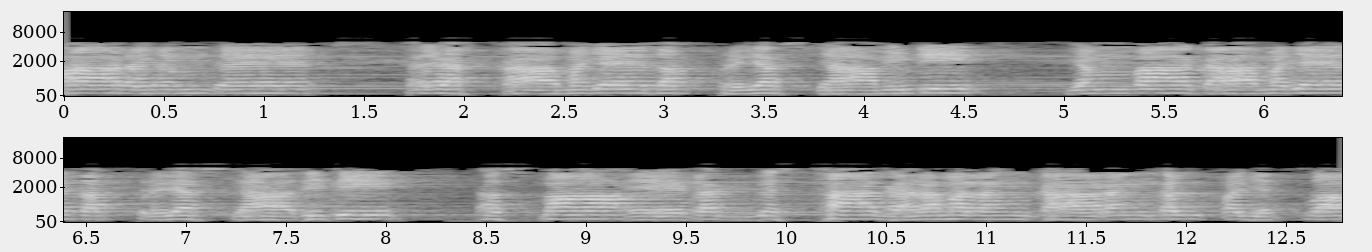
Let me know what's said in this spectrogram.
हारयन्ते त्रयः कामयेत प्रियस्यामिति यम् वा कामयेत प्रियस्यादिति तस्मा एतद्व्यस्थागरमलङ्कारम् कल्पयित्वा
